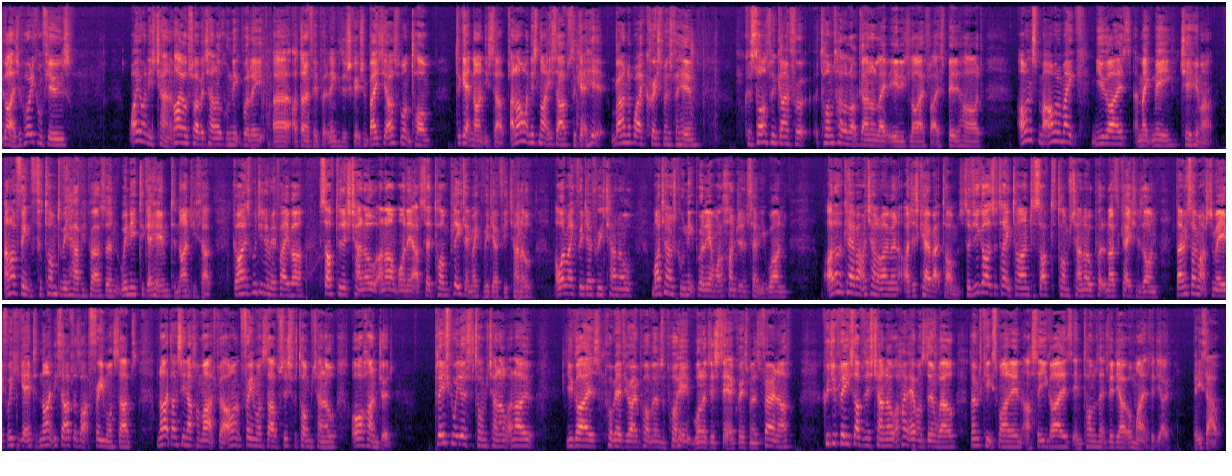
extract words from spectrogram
guys, you're probably confused. Why are you on his channel? I also have a channel called Nick Bulley. Uh, I don't know if he put the link in the description. Basically, I just want Tom to get 90 subs. And I want this 90 subs to get hit round by Christmas for him. Because Tom's been going for... Tom's had a lot going on lately in his life. Like, it's been hard. I want to, I want to make you guys and make me cheer him up. And I think for Tom to be a happy person, we need to get him to 90 subs. Guys, would you do me a favour? Sub to this channel and I'm on it. I've said, Tom, please don't make a video for your channel. I want to make a video for his channel. My channel's called Nick Bulley. I'm on 171. I don't care about my channel at the moment, I just care about Tom's. So if you guys would take time to sub to Tom's channel, put the notifications on, that means so much to me. If we can get him to 90 subs, that's like three more subs. I know it don't seem like much, but I want three more subs just for Tom's channel, or 100. Please can we do this for Tom's channel? I know you guys probably have your own problems and probably want to just sit at Christmas, fair enough. Could you please sub to this channel? I hope everyone's doing well. Remember to keep smiling. I'll see you guys in Tom's next video or my next video. Peace out.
